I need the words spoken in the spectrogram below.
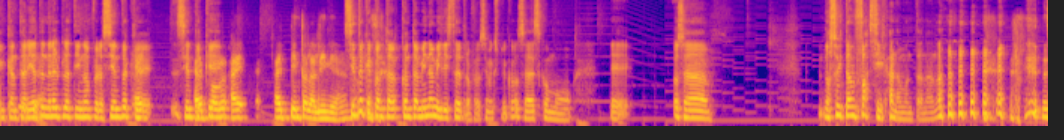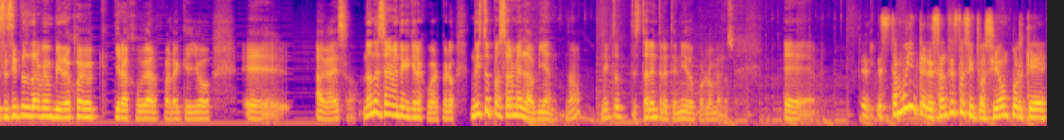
encantaría tener el platino, pero siento que... siento que... Ahí, pinto la línea. Siento que contamina mi lista de trofeos, ¿sí me explico? O sea, es como... Eh, o sea... No soy tan fácil, Hannah Montana, ¿no? Necesitas darme un videojuego que quiera jugar para que yo eh, haga eso. No necesariamente que quiera jugar, pero necesito pasármela bien, ¿no? Necesito estar entretenido, por lo menos. Eh, Está muy interesante esta situación porque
